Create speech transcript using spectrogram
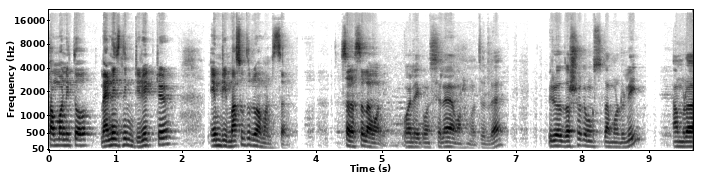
সম্মানিত managing director MD Masudur Rahman sir. Sir, আসসালামু আলাইকুম। ওয়ালাইকুম আসসালাম, রহমতুল্লাহ। প্রিয় দর্শক এবং শ্রোতা মণ্ডলী, আমরা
